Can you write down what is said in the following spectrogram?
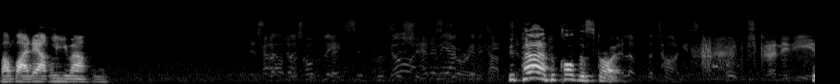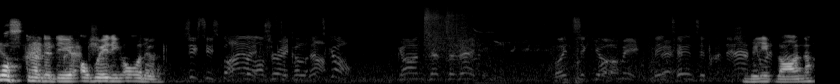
บาบาได้อักลีมากู Prepare to call the destroy Wolf Grenadier awaiting order ไม่รีบร้อนเนอะ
